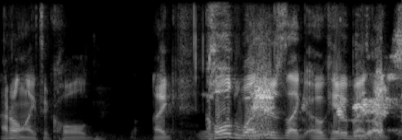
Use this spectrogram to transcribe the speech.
I don't like the cold. Like cold weather's like okay, but like,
